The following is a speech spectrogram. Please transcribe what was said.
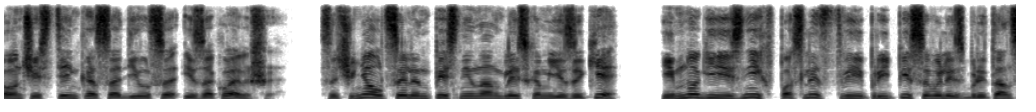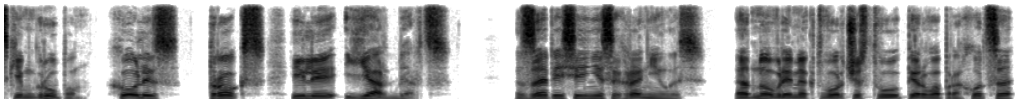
он частенько садился и за клавиши. Сочинял Целин песни на английском языке, и многие из них впоследствии приписывались британским группам «Холлис», «Трокс» или «Ярдбердс». Записей не сохранилось. Одно время к творчеству первопроходца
